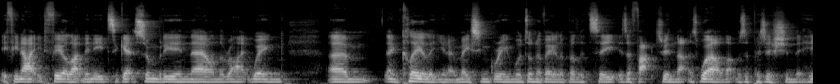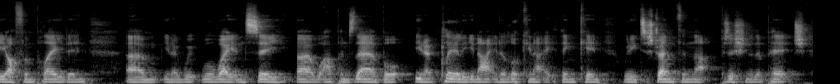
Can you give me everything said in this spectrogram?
if United feel like they need to get somebody in there on the right wing, um, and clearly, you know, Mason Greenwood's unavailability is a factor in that as well. That was a position that he often played in. Um, you know, we, will wait and see uh, what happens there. But you know, clearly United are looking at it, thinking we need to strengthen that position of the pitch.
